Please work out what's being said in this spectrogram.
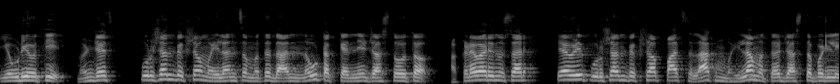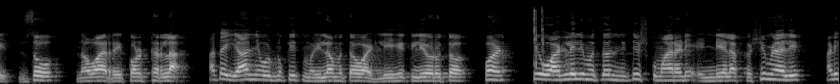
एवढी होती. म्हणजेच पुरुषांपेक्षा महिलांचं मतदान नऊ टक्क्यांनी जास्त होतं. आकडेवारीनुसार त्यावेळी पुरुषांपेक्षा पाच लाख महिला मतं जास्त पडली. जो नवा रेकॉर्ड ठरला. आता या निवडणुकीत महिला मतं वाढली हे क्लिअर होतं. पण ही वाढलेली मतं नितीश कुमार आणि एनडीएला कशी मिळाली? आणि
